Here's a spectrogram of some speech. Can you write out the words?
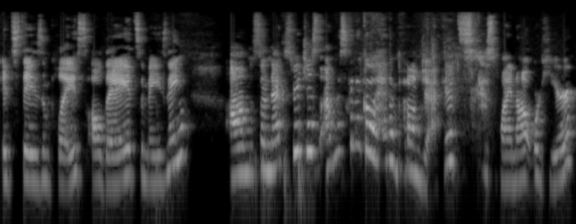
it stays in place all day. It's amazing. Um, so next we just, I'm just going to go ahead and put on jackets because why not? We're here.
